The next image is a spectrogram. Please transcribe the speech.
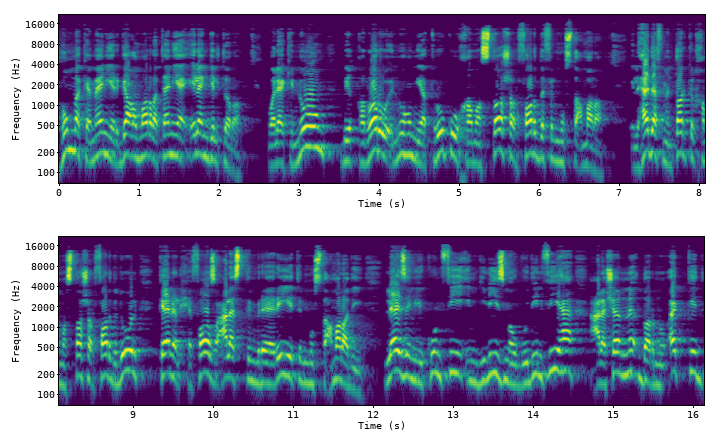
هم كمان يرجعوا مرة تانية إلى إنجلترا. ولكنهم بيقرروا إنهم يتركوا 15 فرد في المستعمرة. الهدف من ترك ال 15 فرد دول كان الحفاظ على استمرارية المستعمرة دي. لازم يكون في إنجليز موجودين فيها علشان نقدر نؤكد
